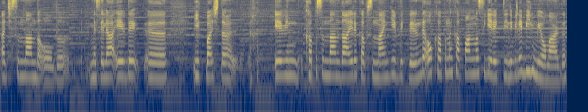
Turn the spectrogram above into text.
açısından da oldu. Mesela evde e, ilk başta evin kapısından daire kapısından girdiklerinde o kapının kapanması gerektiğini bile bilmiyorlardı.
